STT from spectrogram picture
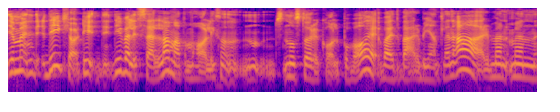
Ja men det- är klart, det, det är väldigt sällan att de har liksom någon större koll på vad, vad ett verb egentligen är. Men, men,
